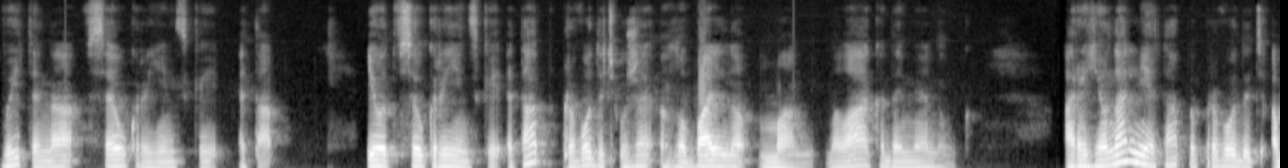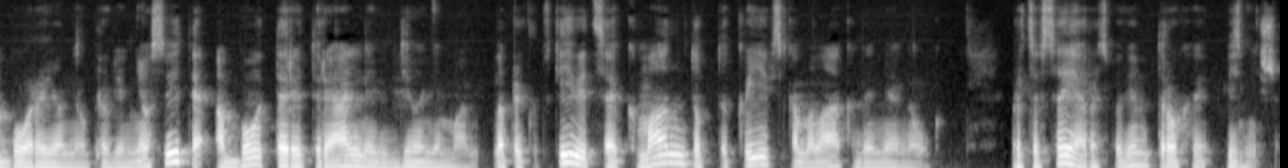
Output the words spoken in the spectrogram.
вийти на всеукраїнський етап. І от всеукраїнський етап проводить уже глобально МАН, Мала Академія наук. А регіональні етапи проводить або районне управління освіти, або територіальне відділення МАН. Наприклад, в Києві це КМАН, тобто Київська Мала Академія наук. Про це все я розповім трохи пізніше.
